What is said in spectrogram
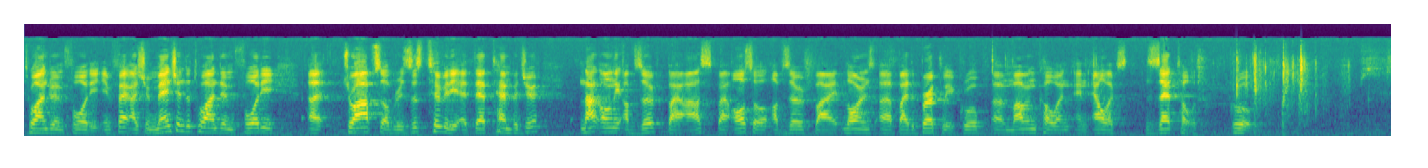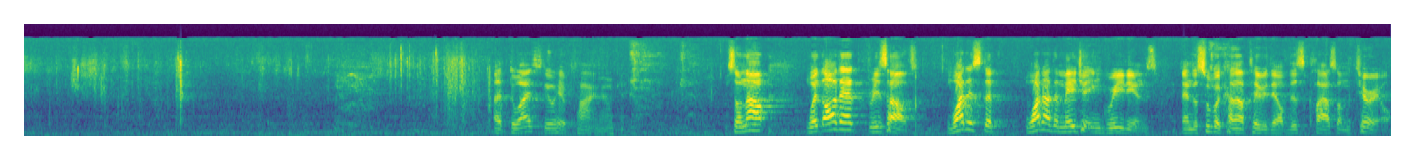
240. In fact, I should mention the 240 uh, drops of resistivity at that temperature, not only observed by us, but also observed by Lawrence, uh, by the Berkeley group, uh, Marvin Cohen and Alex Zettl's group. Uh, do I still have time? Okay. So now, with all that results, what, is the, what are the major ingredients in the superconductivity of this class of material?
